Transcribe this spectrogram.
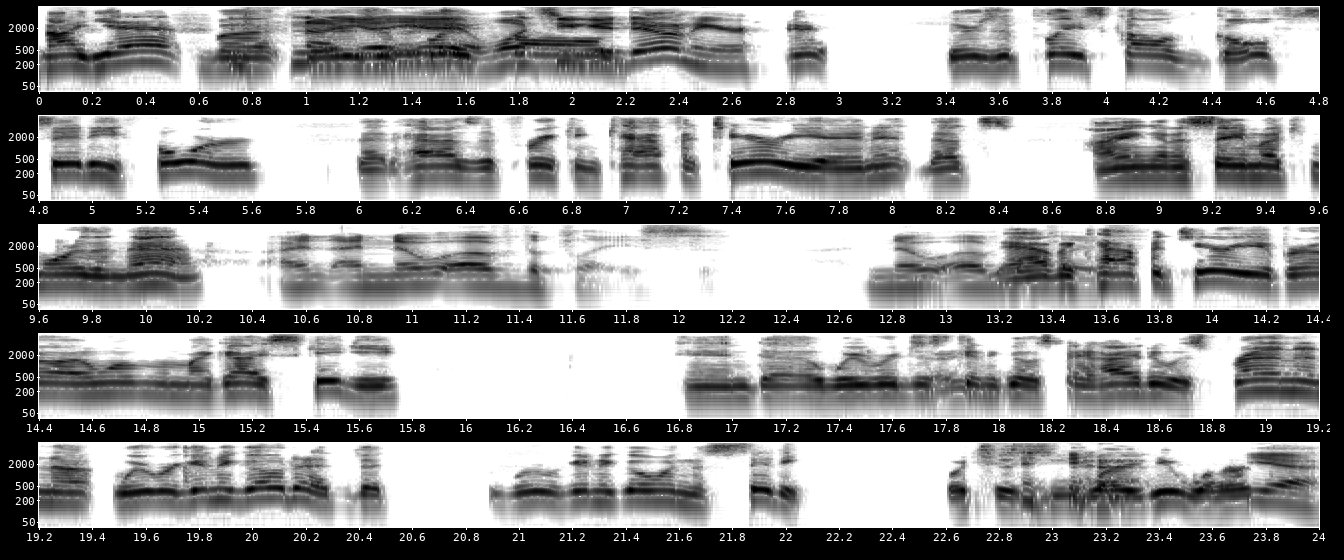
not yet, but not yet. a Yeah. place Once you get down here. there's a place called Gulf City Ford that has a freaking cafeteria in it. That's I ain't gonna say much more than that. I, I know of the place. Know of They the have a cafeteria, bro. I went with my guy Skiggy, and uh, we were just There gonna go say hi to his friend, and uh, we were gonna go to the we were gonna go in the city, which is Yeah. where you work. Yeah.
